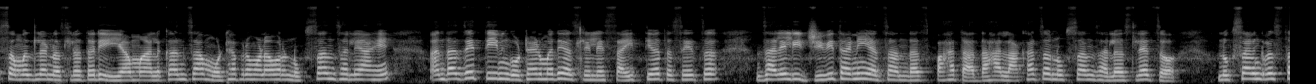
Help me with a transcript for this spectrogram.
समजलं नसलं तरी या मालकांचा मोठ्या प्रमाणावर नुकसान झाले आहे. अंदाजे तीन गोठ्यांमध्ये असलेले साहित्य तसेच झालेली जीवितहानी याचा अंदाज पाहता दहा लाखाचं नुकसान झालं असल्याचं नुकसानग्रस्त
